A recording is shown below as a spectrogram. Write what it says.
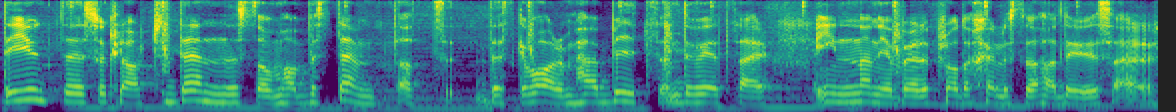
Det är ju inte såklart den som har bestämt att det ska vara de här beatsen. Du vet så här, innan jag började prodda själv så hade jag ju så här,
